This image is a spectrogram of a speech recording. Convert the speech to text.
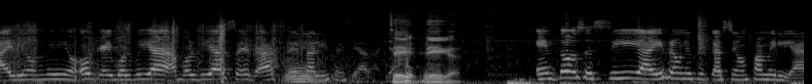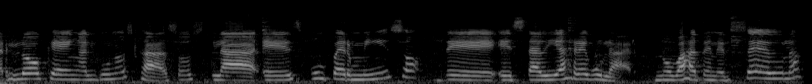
Ay, Dios mío. Ok, volví a, volví a ser, a ser la Mm. licenciada. ya. Sí, diga. Entonces sí hay reunificación familiar, lo que en algunos casos la, es un permiso de estadía regular. No vas a tener cédula,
